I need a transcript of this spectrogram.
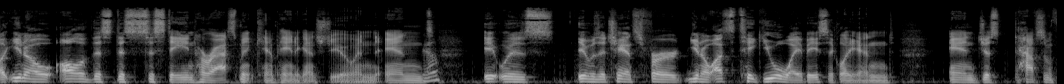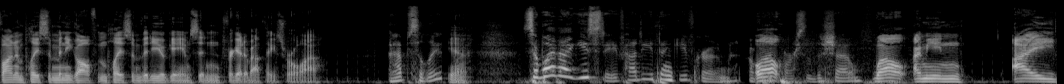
Uh, you know all of this this sustained harassment campaign against you and and Yeah. it was it was a chance for you know us to take you away basically and and just have some fun and play some mini golf and play some video games and forget about things for a while Absolutely. yeah So, what about you, Steve? How do you think you've grown over Well- the course of the show? Well, I mean, I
